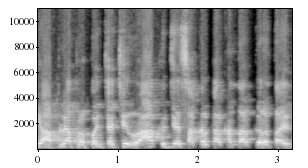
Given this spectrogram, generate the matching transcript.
की आपल्या प्रपंचाची राख जे साखर कारखानदार करत आहेत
